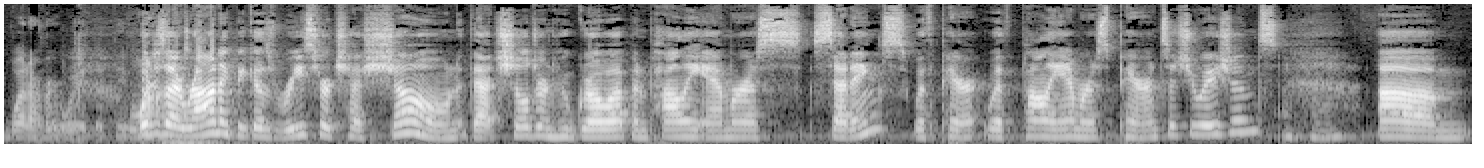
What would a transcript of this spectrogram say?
whatever way that they want. Which is ironic because research has shown that children who grow up in polyamorous settings with parent with polyamorous parent situations, um,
